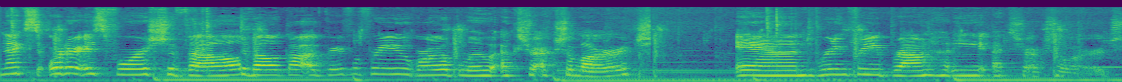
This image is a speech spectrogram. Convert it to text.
Next order is for Chevelle. Chevelle got a Grateful For You Royal Blue Extra Extra Large and Rooting For You brown hoodie, extra, extra large.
